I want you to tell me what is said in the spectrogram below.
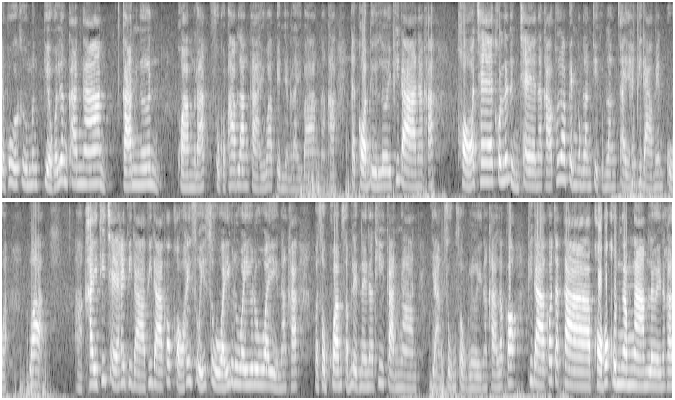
จะพูดก็คือมันเกี่ยวกับเรื่องการงาน การเงิน ความรักสุขภาพร่างกายว่าเป็นอย่างไรบ้างนะคะ แต่ก่อนอื่นเลยพี่ดานะคะ ขอแชร์คนละหนึ่งแชร์นะคะ เพื่อเป็นกำลังจิตกำลังใจให้พี่ดาแม่นปัวว่าใครที่แชร์ให้พี่ดาพี่ดาก็ขอให้สวยๆรวยๆนะคะ ประสบความสำเร็จในหน้าที่การงานอย่างสูงส่งเลยนะคะ แล้วก็พี่ดาก็จะกราบขอพระคุณงามๆเลยนะคะ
